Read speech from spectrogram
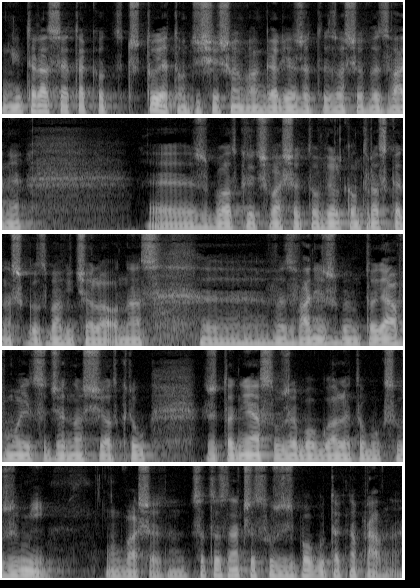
I teraz ja tak odczytuję tą dzisiejszą Ewangelię, że to jest właśnie wezwanie, żeby odkryć właśnie tą wielką troskę naszego Zbawiciela o nas. Wezwanie, żebym to ja w mojej codzienności odkrył, że to nie ja służę Bogu, ale to Bóg służy mi. No właśnie, co to znaczy służyć Bogu tak naprawdę?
